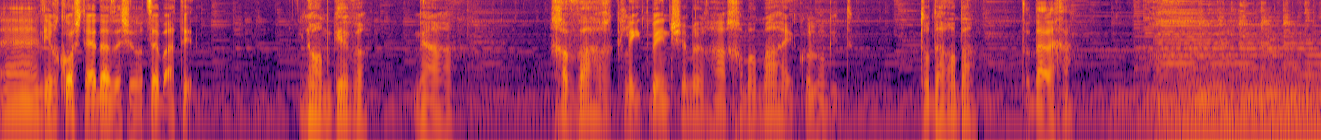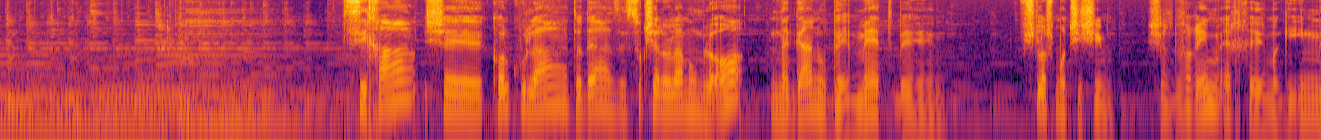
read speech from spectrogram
אה, לרכוש את הידע הזה שהוא יוצא בעתיד. נועם גבע, מהחווה החקלאית בעין שמר, החממה האקולוגית. תודה רבה. תודה לך. שיחה שכל כולה, אתה יודע, זה סוג של עולם ומלואו. נגענו באמת ב-360 של דברים, איך uh, מגיעים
